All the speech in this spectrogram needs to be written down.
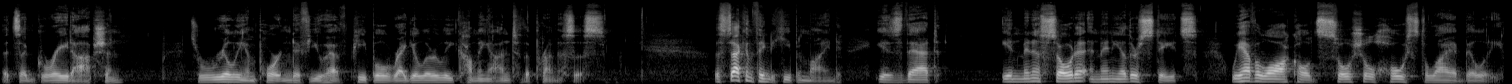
That's a great option. It's really important if you have people regularly coming onto the premises. The second thing to keep in mind is that in Minnesota and many other states, we have a law called social host liability.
